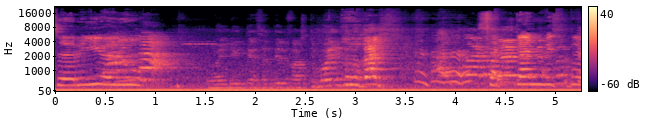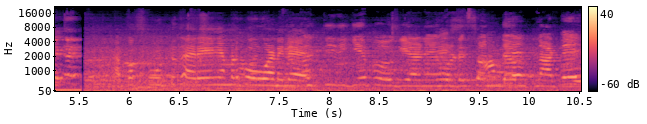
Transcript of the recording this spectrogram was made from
ചെറിയൊരു സെക്കൻഡ് വിത്ത് അപ്പൊ കൂട്ടുകാരെ നമ്മൾ പോവാണല്ലേ? തിരികെ പോവുകയാണ് ഞങ്ങളുടെ സ്വന്തം നാട്ടിൽ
